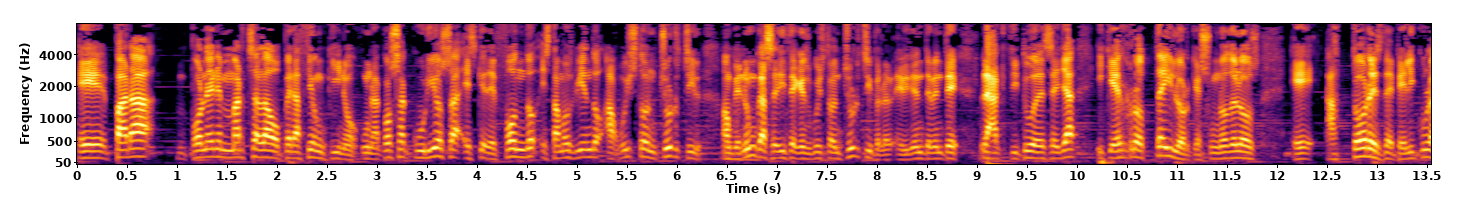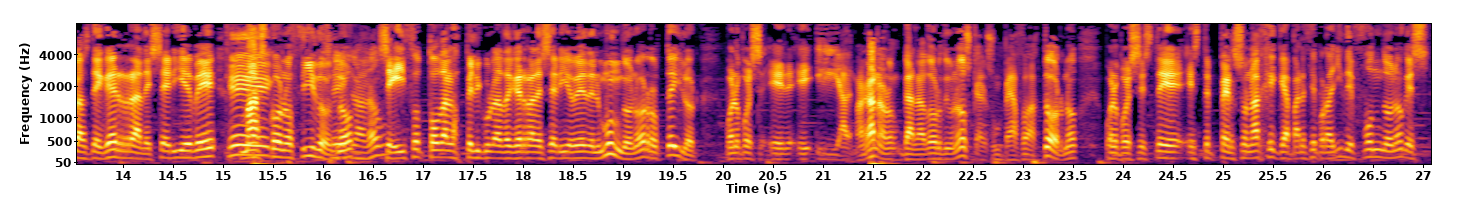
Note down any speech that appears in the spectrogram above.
eh, para poner en marcha la operación Kino. Una cosa curiosa es que de fondo estamos viendo a Winston Churchill, aunque nunca se dice que es Winston Churchill, pero evidentemente la actitud es ella, y que es Rod Taylor, que es uno de los eh, actores de películas de guerra de serie B Que- más conocidos, Sí, ¿no? claro. Se hizo todas las películas de guerra de serie B del mundo, ¿no? Rod Taylor. Bueno, pues, eh, eh, y además ganador, ganador de un Oscar, es un pedazo de actor, ¿no? Bueno, pues este, este personaje que aparece por allí de fondo, ¿no? Que es,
